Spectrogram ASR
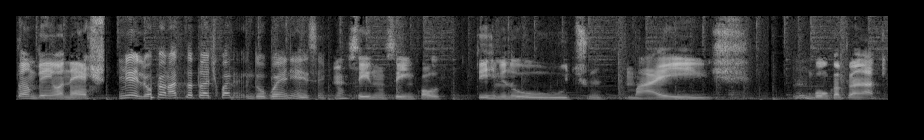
também honesto. Melhor campeonato do Atlético do Goianiense. hein? Não sei, não sei em qual terminou o último, mas um bom campeonato.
